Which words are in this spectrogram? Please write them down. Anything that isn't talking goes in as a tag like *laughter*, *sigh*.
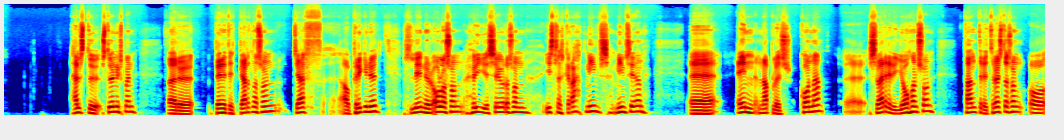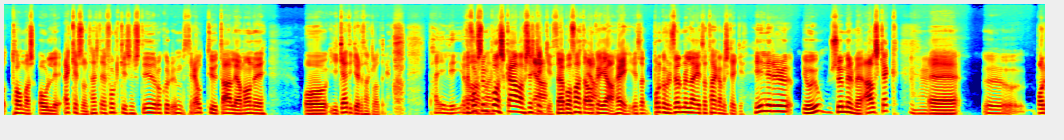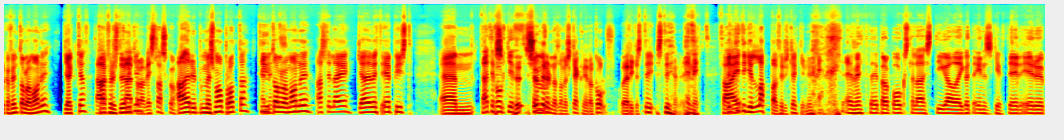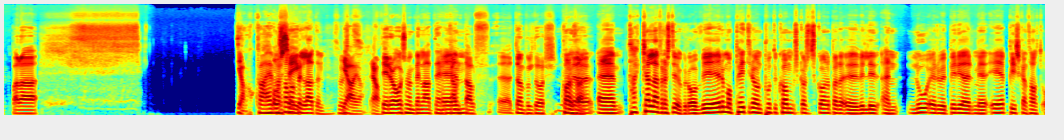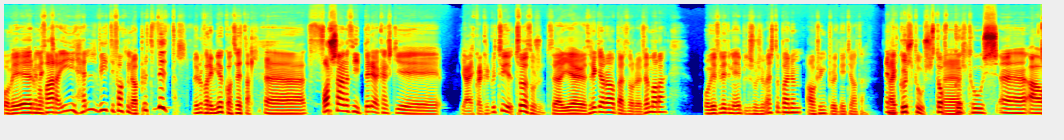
helstu stuðningsmenn. Það eru Benedikt Bjarnason Jeff á Prigginu Hlinur Ólásson, Hauji Sigurðarsson Íslensk rap memes, memes síðan uh, ein naflaus kona uh, Sverrir Jóhansson Tandri Traustason og Tómas Óli Eggersson þetta er fólki sem stiður okkur um 30 dali á mánuði og ég get ekki verið þakklátri Pæli, Þetta er fólk sem er búið að skafa af sér Já. skeggi Það er búið að fatta, Já. ok, já, hei, ég ætla að borga fyrir fjölmjöla Ég ætla að taka með skeggi Hinn eru, jú, jú, sumir með allskegg mm -hmm. uh, uh, Borga 5 dólar á mánuði, geggjað Takk fyrir það er stuðningi bara vissla sko. Aðrir eru með smá brotta, 10 Einmitt. dólar á mánuði Allt í lagi, geðvitt, epíst um, þetta er fólkið eru náttúrulega með skeggnir á golf Og er ekki að sti- stiðja neitt. Þeir það get ekki lappað fyrir skegginu. *laughs* Einmitt, þeir bara bókstæla að stíga á það í hvert einu skipt þeir eru bara já, hvað hefur maður að segja? Bin Laden veist. já, já, þeir eru Ósama Bin Laden, Em, Gandalf uh, Dumbledore Hvað er uh, það? Um, takk kærlega fyrir að stiða okkur og við erum á patreon.com skáðast skoðan bara uh, viljið en nú erum við byrjaðir með episkan þátt og við erum að fara í helvíti fókninu að brutt viðtal. Við erum að fara í mjög gott vittal uh, Forsagan af því byrjaði kannski já, eitthvað kringu 2000 þegar ég er 30 ára og Berþóru er 5 ára og við flytjum í einbílishúsi Vesturbænum á Ringbröð 98 Það er gullt hús. Stórt Eh, gullt hús uh, á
